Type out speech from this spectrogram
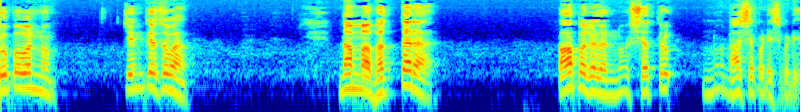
ರೂಪವನ್ನು ಚಿಂತಿಸುವ ನಮ್ಮ ಭಕ್ತರ ಪಾಪಗಳನ್ನು ಶತ್ರುವನ್ನು ನಾಶಪಡಿಸಿಬಿಡಿ.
